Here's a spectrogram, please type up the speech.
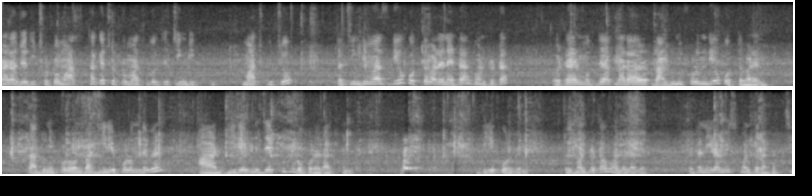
আপনারা যদি ছোট মাছ থাকে, ছোট মাছ বলতে চিংড়ি মাছ কুচো, তা চিংড়ি মাছ দিয়েও করতে পারেন এটা ঘন্টটা। ওটার মধ্যে আপনারা রাঁধুনি ফোড়ন দিয়েও করতে পারেন। রাঁধুনি ফোড়ন বা জিরে ফোড়ন দেবেন আর জিরে ভেজে একটু গুঁড়ো করে রাখবেন। দিয়ে করবেন। ওই ঘন্টটাও ভালো লাগে। এটা নিরামিষ ঘন্ট দেখাচ্ছি।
